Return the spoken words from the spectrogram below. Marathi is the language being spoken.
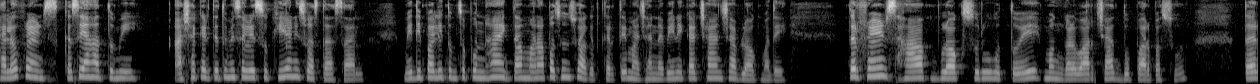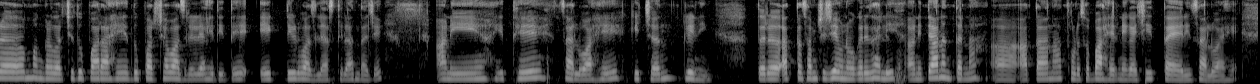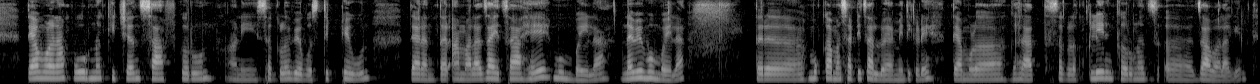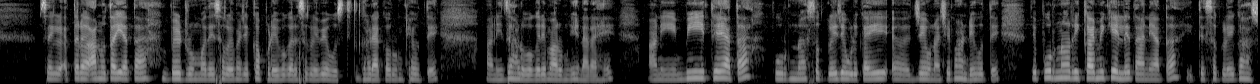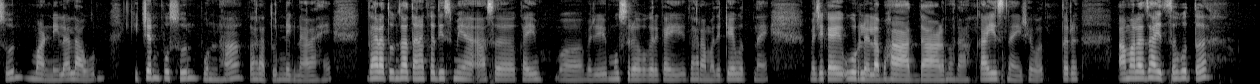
हॅलो फ्रेंड्स कसे आहात तुम्ही? आशा करते तुम्ही सगळे सुखी आणि स्वस्त असाल. मी दीपाली तुमचं पुन्हा एकदा मनापासून स्वागत करते माझ्या नवीन एका छानशा ब्लॉगमध्ये. तर फ्रेंड्स हा ब्लॉग सुरू होतो आहे मंगळवारच्या दुपारपासून. तर मंगळवारची दुपार आहे दुपारच्या वाजलेल्या आहेत इथे एक दीड वाजले असतील अंदाजे. आणि इथे चालू आहे किचन क्लिनिंग. तर आत्ताच आमची जेवणं वगैरे झाली आणि त्यानंतर ना आता ना थोडंसं बाहेर निघायची तयारी चालू आहे. त्यामुळं ना पूर्ण किचन साफ करून आणि सगळं व्यवस्थित ठेवून त्यानंतर आम्हाला जायचं आहे मुंबईला नवी मुंबईला. तर मुक्कामासाठी चाललो आहे आम्ही तिकडे. त्यामुळं घरात सगळं क्लीन करूनच जावं लागेल. सगळं तर अनुताई आता बेडरूममध्ये सगळे म्हणजे कपडे वगैरे सगळे व्यवस्थित घड्या करून ठेवते. आणि झाडू वगैरे मारून घेणार आहे. आणि मी इथे आता पूर्ण सगळे जेवढे काही जेवणाचे भांडे होते ते पूर्ण रिकामी केलेत आणि आता इथे सगळे घासून मांडणीला लावून किचन पुसून पुन्हा घरातून निघणार आहे. घरातून जाताना कधीच मी असं काही म्हणजे मुसरं वगैरे काही घरामध्ये ठेवत नाही. म्हणजे काही उरलेला भात डाळ म्हणा काहीच नाही ठेवत. तर आम्हाला जायचं होतं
